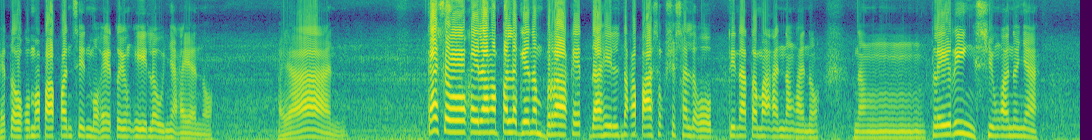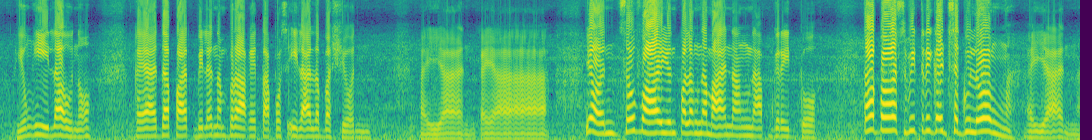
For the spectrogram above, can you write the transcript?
Ito, kung mapapansin mo, ito yung ilaw niya, ayan oh. Ayan. Kaso kailangan palagyan ng bracket dahil nakapasok siya sa loob, tinatamaan ng ano, ng play rings yung ano niya, yung ilaw, no. Kaya dapat bilan ng bracket tapos ilalabas 'yon. Ayan, kaya yon so far yun pa lang naman ang na-upgrade ko. Tapos with regard sa gulong, ayan.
